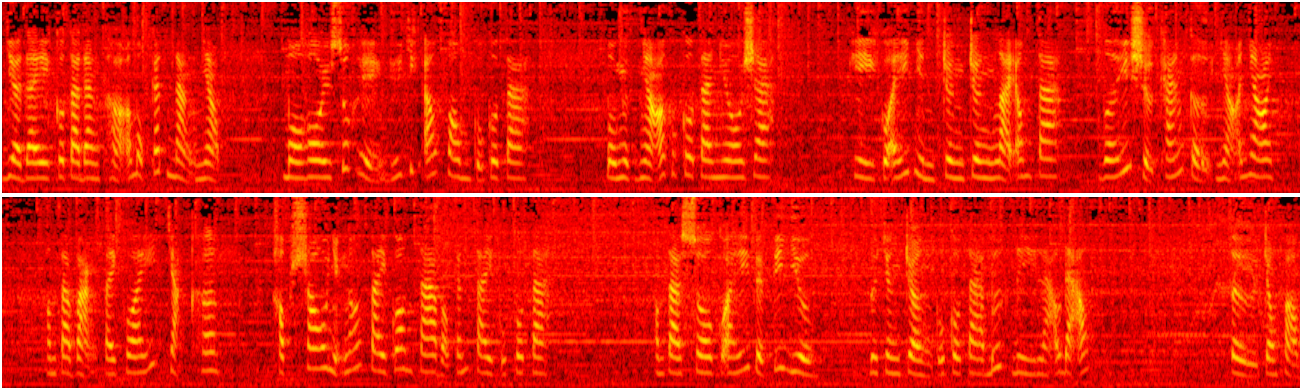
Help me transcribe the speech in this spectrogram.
Giờ đây cô ta đang thở một cách nặng nhọc. Mồ hôi xuất hiện dưới chiếc áo phông của cô ta bộ ngực nhỏ của cô ta nhô ra. Khi cô ấy nhìn trừng trừng lại ông ta với sự kháng cự nhỏ nhoi, ông ta vặn tay cô ấy chặt hơn. học sâu những ngón tay của ông ta vào cánh tay của cô ta. Ông ta xô cô ấy về phía giường, đôi chân trần của cô ta bước đi lảo đảo. Từ trong phòng,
